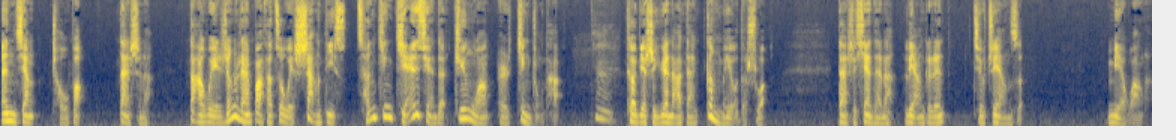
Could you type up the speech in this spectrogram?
恩将仇报，但是呢，大卫仍然把他作为上帝曾经拣选的君王而敬重他。嗯特别是约拿丹更没有的说。但是现在呢，两个人就这样子灭亡了。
